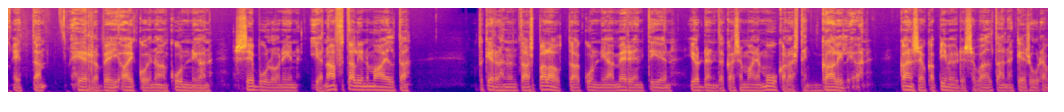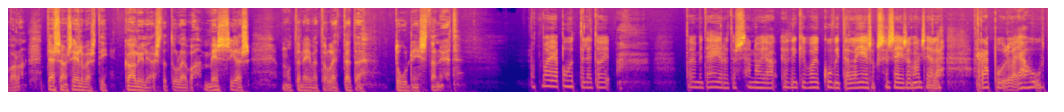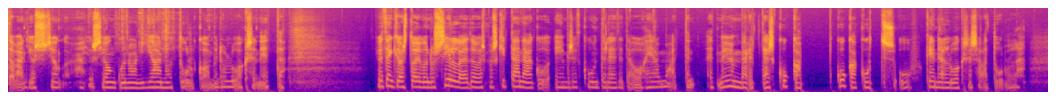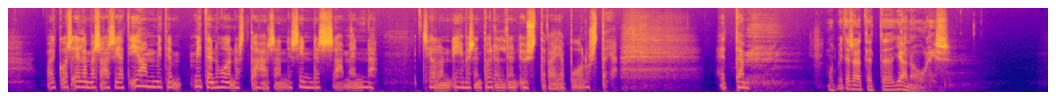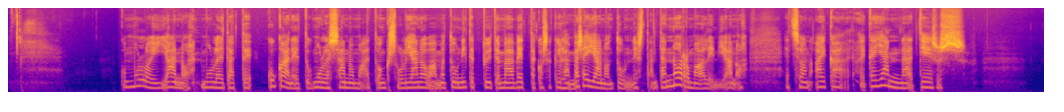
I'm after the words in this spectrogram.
että Herra vei aikoinaan kunnian Sebulonin ja Naftalin mailta, mutta kerran hän taas palauttaa kunniaa merentien, Jordanin takaisen maan ja muukalaisten Galilean. Kansa, joka pimeydessä valtaa, näkee suuren valon. Tässä on selvästi Galileasta tuleva Messias, mutta ne eivät ole tätä tunnistaneet. Mutta mä ja puhuttelee toi toi mitä Eero tuossa sanoi, ja jotenkin voi kuvitella Jeesuksen seisovan siellä rapuilla ja huutavan, jos, jos jonkun on jano, tulkoon minun luokseni, että jotenkin olisi toivonut silloin ja toivoisi myöskin tänään, kun ihmiset kuuntelee tätä ohjelmaa, että, että me ymmärrettäisiin, kuka, kuka kutsuu, kenen luokse saa tulla. Vaikka olisi elämässä asiat ihan miten, miten huonosti tahansa, niin sinne saa mennä. Siellä on ihmisen todellinen ystävä ja puolustaja. Että mutta mitä sä ajattelet, että jano olisi? Kun mulla on jano, niin mulle ei tarvitse, kukaan ei tule mulle sanomaan, että onko sulla jano, vaan mä tuun itse pyytämään vettä, koska kyllähän mä sen janon tunnistan, tämän normaalin jano. Että se on aika, aika jännää, että Jeesus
